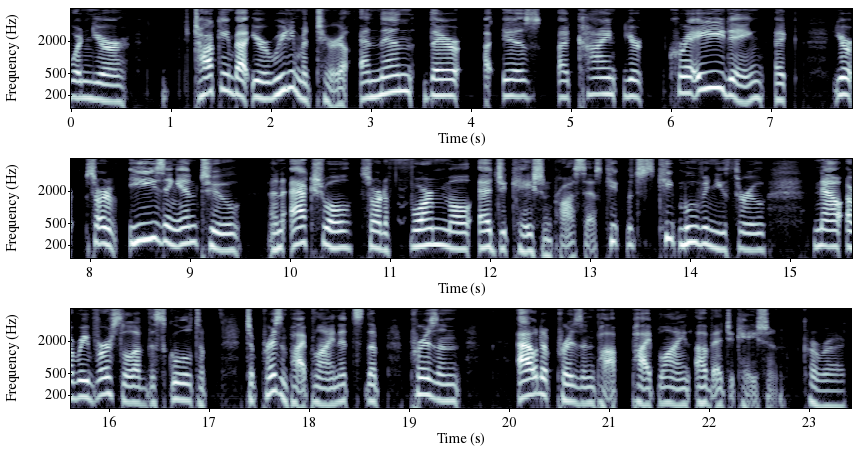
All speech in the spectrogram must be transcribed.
when you're talking about your reading material, and then there uh, a kind. You're creating a. You're sort of easing into an actual sort of formal education process. Keep just keep moving you through. Now a reversal of the school to to prison pipeline. It's the prison out of prison pop pipeline of education. Correct.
